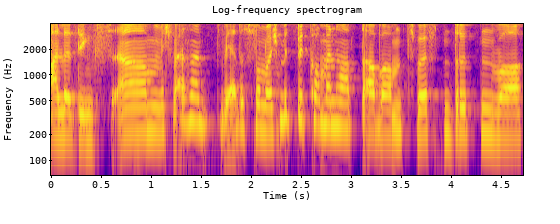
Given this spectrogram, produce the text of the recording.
Allerdings, ähm, ich weiß nicht, wer das von euch mitbekommen hat, aber am 12.03. war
